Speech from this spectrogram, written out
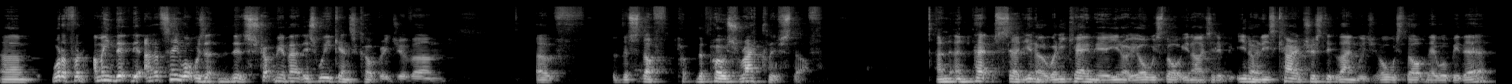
um, what a fun. I mean, the, the, I'll tell you what was that struck me about this weekend's coverage of um, of the stuff, the post Ratcliffe stuff. And and Pep said, you know, when he came here, you know, he always thought United, you know, in his characteristic language, always thought they would be there.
